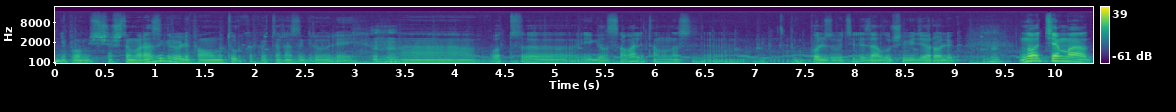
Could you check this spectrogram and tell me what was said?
не помню сейчас, что мы разыгрывали, по-моему, тур какой-то разыгрывали. Uh-huh. А, вот э, и голосовали там у нас э, пользователи за лучший видеоролик. Uh-huh. Но тема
